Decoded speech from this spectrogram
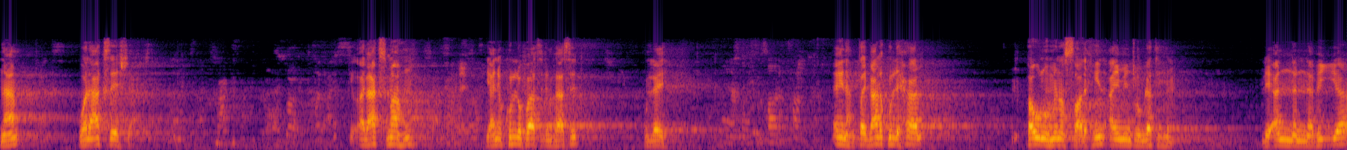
نعم. ولا عكس إيش؟ العكس العكس ما هو يعني كل فاسد فاسد ولا إيه؟ أي نعم. طيب على كل حال قوله من الصالحين أي من جملتهم. لأن النبي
